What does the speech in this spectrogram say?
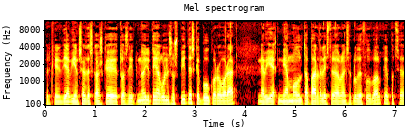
perquè hi havia certes coses que tu has dit, no, jo tenia algunes sospites que puc corroborar, n'hi havia, n'hi ha molta part de la història del València Club de Futbol que potser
